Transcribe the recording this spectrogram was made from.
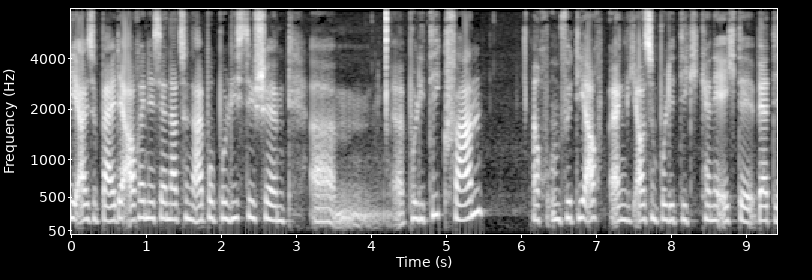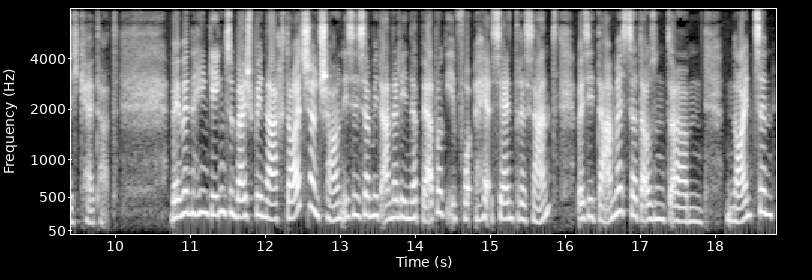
die also beide auch eine sehr nationalpopulistische ähm, äh, Politik fahren auch, und für die auch eigentlich Außenpolitik keine echte Wertigkeit hat. Wenn wir hingegen zum Beispiel nach Deutschland schauen, ist es ja mit Annalena Baerbock sehr interessant, weil sie damals 2019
